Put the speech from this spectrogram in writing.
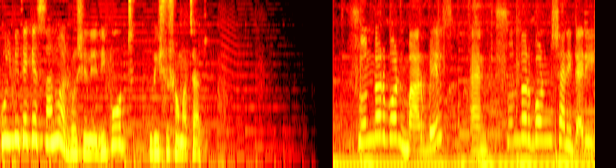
কুলবি থেকে সানোয়ার হোসেনের report Biswa Samachar. Sundarban marbles and Sundarban sanitary.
